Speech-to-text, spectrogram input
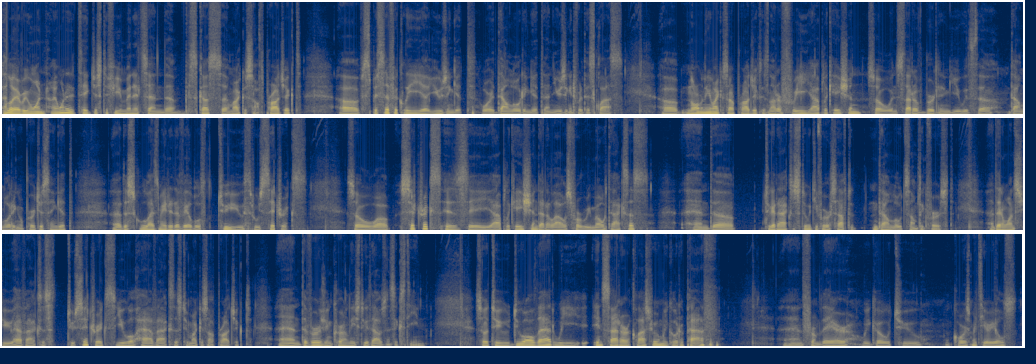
Hello everyone. I wanted to take just a few minutes and uh, discuss a Microsoft project, uh, specifically uh, using it or downloading it and using it for this class. Uh, normally Microsoft Project is not a free application, so instead of burdening you with uh, downloading or purchasing it, uh, the school has made it available to you through Citrix. So uh, Citrix is a application that allows for remote access and uh, to get access to it, you first have to download something first. And then once you have access to Citrix, you will have access to Microsoft Project. And the version currently is 2016. So to do all that, we inside our classroom, we go to Path. And from there, we go to course materials.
